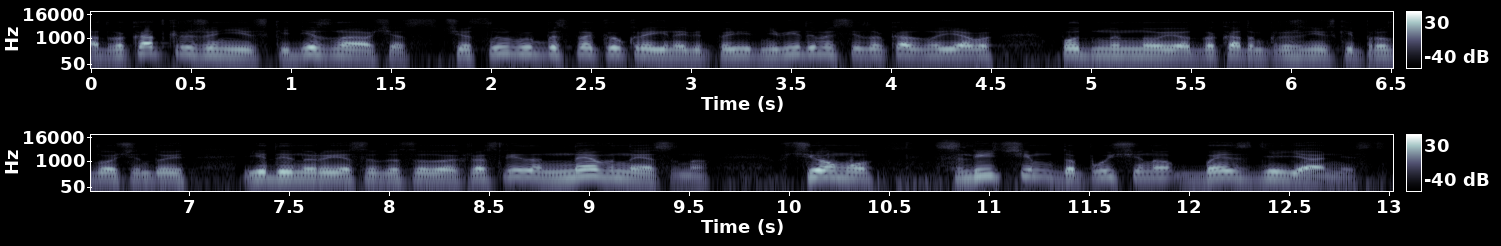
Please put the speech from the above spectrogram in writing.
адвокат Крижанівський, дізнався, що Служба безпеки України відповідні відомості за вказану яву, подану мною адвокатом Крижанівський про злочин до єдиного реєстру досудових розслідувань, не внесено, в чому слідчим допущено бездіяльність.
